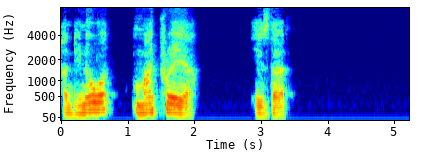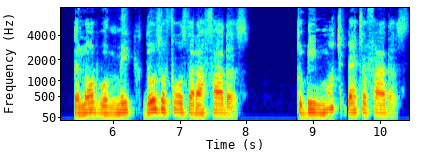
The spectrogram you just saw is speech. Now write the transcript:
And you know what? My prayer is that the Lord will make those of us that are fathers to be much better fathers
